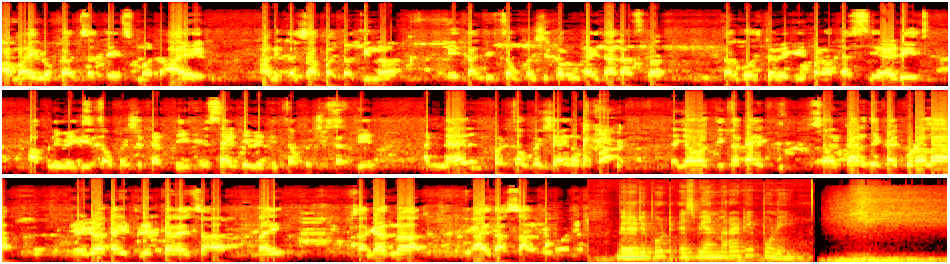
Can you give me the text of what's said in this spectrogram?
आम्हाही लोकांचं तेच मत आहे. आणि तशा पद्धतीनं एखादी चौकशी करून काही झालं असतं तर गोष्ट वेगळी. पण आता सीआयडी आपली वेगळी चौकशी करते एस आय टी वेगळी चौकशी करते. आणि न्यायालयीन पण चौकशी आहे ना बाबा. त्याच्यावर तिथं काय सरकारने काही कुणाला वेगळं काही ट्रीट करायचं नाही. सगळ्यांना कायदा सारखा. Bureau report S B N Marathi Pune.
